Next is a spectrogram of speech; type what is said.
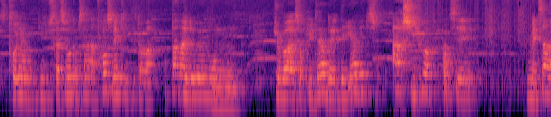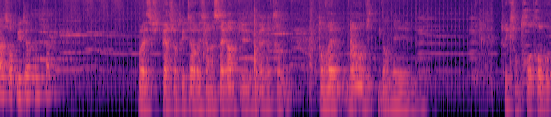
C'est trop bien, l'illustration comme ça. En France, mec, il y avoir pas mal de monde. Hmm. Je vois sur Twitter de- des gars, mec, qui sont archi forts. C'est... Mettent ça sur Twitter comme ça. Ouais, si tu te perds sur Twitter et sur Instagram, tu tomberais vraiment vite dans des trucs qui sont trop trop beaux.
